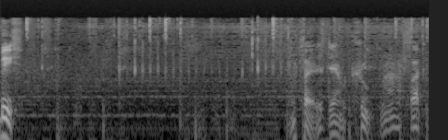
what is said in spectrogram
Beef. I'm play this damn recruit, man. Fuck it.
